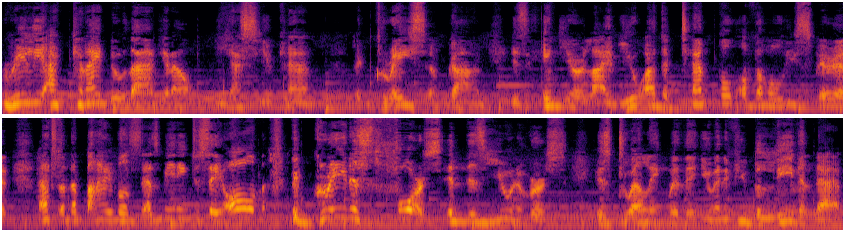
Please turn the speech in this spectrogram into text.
really i can i do that you know? Yes you can the grace of God is in your life. You are the temple of the Holy Spirit. That's what the Bible says, meaning to say all the greatest force in this universe is dwelling within you. And if you believe in that,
